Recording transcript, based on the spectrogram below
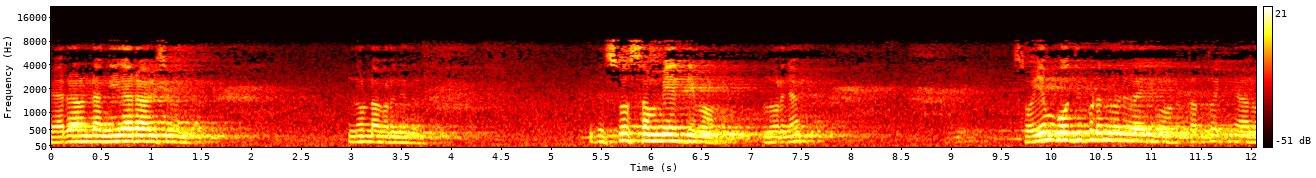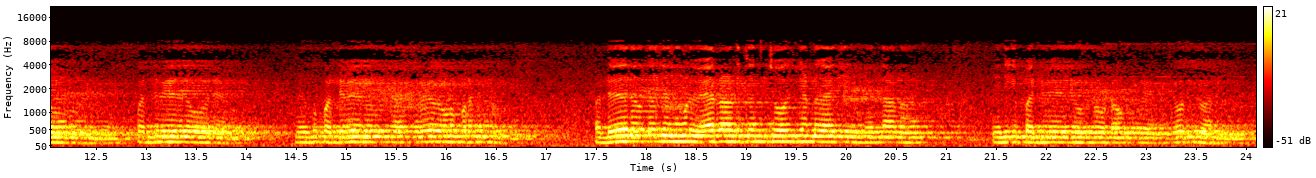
വേറൊരാളുടെ അംഗീകാരം ആവശ്യമില്ല. എന്തുകൊണ്ടാണ് പറഞ്ഞത്? ഇത് സ്വസംവേദ്യമാണ് എന്ന് പറഞ്ഞാൽ സ്വയം ബോധ്യപ്പെടുന്ന ഒരു കാര്യമാണ് തത്വജ്ഞാനം എന്ന് പറയുന്നത്. പല്ലുവേദന പോലെയാണ്. നിങ്ങൾക്ക് പല്ലുവേദന പറഞ്ഞിട്ടുണ്ട്. പല്ലുവേദന ഉണ്ടെങ്കിൽ നിങ്ങൾ വേറെ ചെന്ന് ചോദിക്കേണ്ട കാര്യമില്ല. എന്താണ്? എനിക്ക് പല്ലുവേദന ഉണ്ടോ ഡോക്ടറെ? ചോദിക്കുവാനില്ല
